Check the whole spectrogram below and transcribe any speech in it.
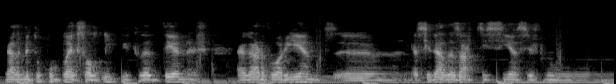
nomeadamente o Complexo Olímpico de Antenas, a Gar do Oriente, eh, a Cidade das Artes e Ciências no,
